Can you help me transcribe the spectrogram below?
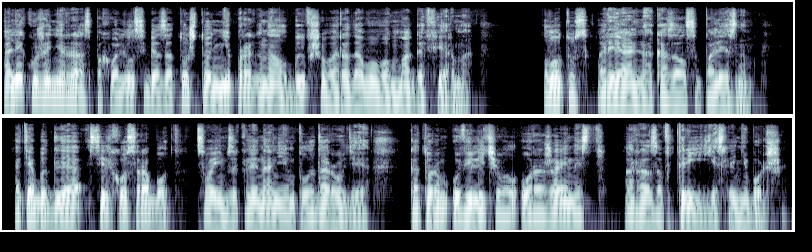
Олег уже не раз похвалил себя за то, что не прогнал бывшего родового мага ферма. Лотус реально оказался полезным. Хотя бы для сельхозработ, своим заклинанием плодородия, которым увеличивал урожайность раза в три, если не больше. —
